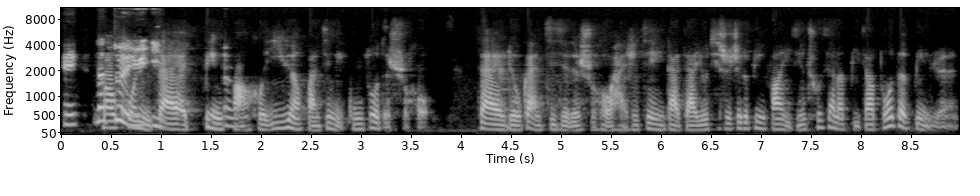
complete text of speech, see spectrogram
哎，那包括你在病房和医院环境里工作的时候，在流感季节的时候，还是建议大家，尤其是这个病房已经出现了比较多的病人，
